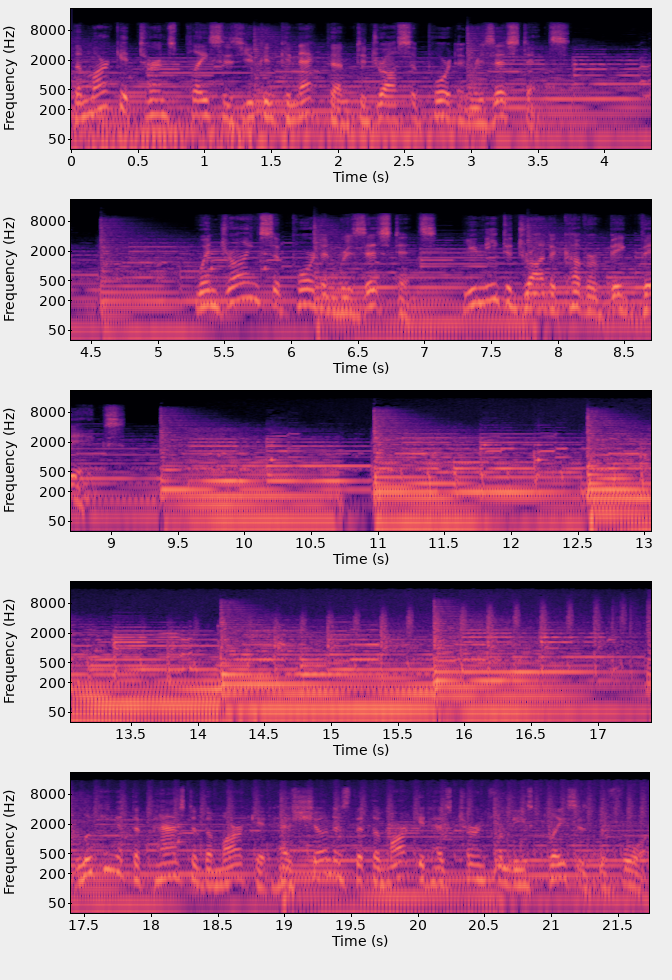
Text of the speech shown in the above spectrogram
The market turns places you can connect them to draw support and resistance. When drawing support and resistance, you need to draw to cover big wicks. Looking at the past of the market has shown us that the market has turned from these places before.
